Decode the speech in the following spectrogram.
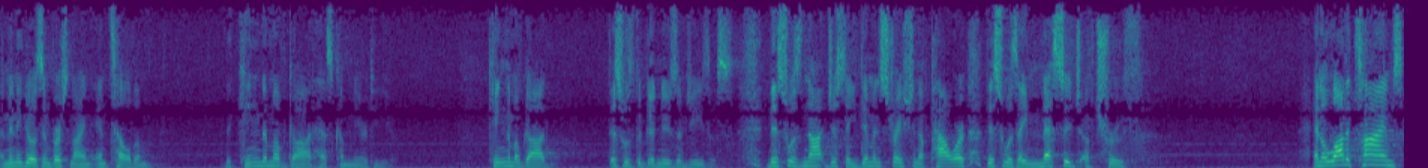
And then he goes in verse 9 and tell them, the kingdom of God has come near to you. Kingdom of God. This was the good news of Jesus. This was not just a demonstration of power, this was a message of truth. And a lot of times,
